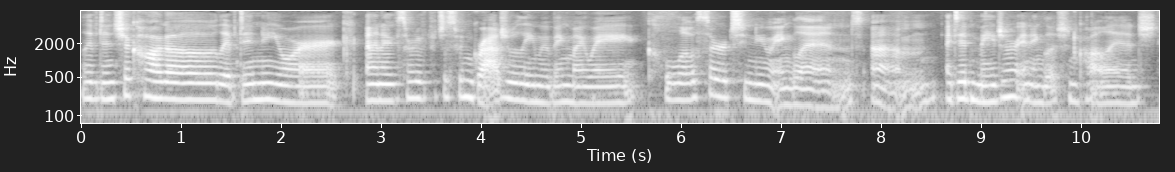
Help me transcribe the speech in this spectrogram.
lived in Chicago, lived in New York, and I've sort of just been gradually moving my way closer to New England. Um, I did major in English in college.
